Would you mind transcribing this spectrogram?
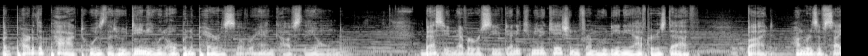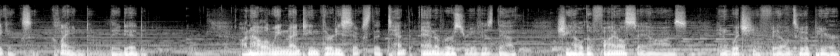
but part of the pact was that Houdini would open a pair of silver handcuffs they owned. Bessie never received any communication from Houdini after his death, but hundreds of psychics claimed they did. On Halloween 1936, the 10th anniversary of his death, she held a final seance in which he failed to appear.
